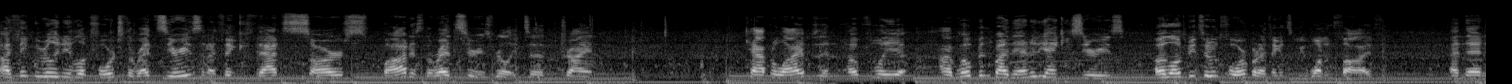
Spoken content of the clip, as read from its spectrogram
I think we really need to look forward to the Red Series, and I think that's our spot is the Red Series, really, to try and capitalize. And hopefully, I'm hoping by the end of the Yankee series, I'd love to be two and four, but I think it's gonna be one and five. And then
